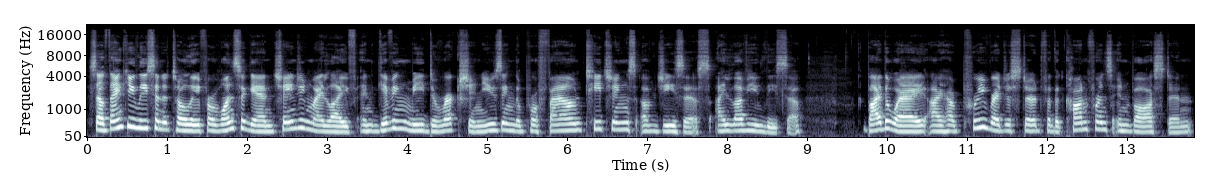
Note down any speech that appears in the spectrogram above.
So, thank you, Lisa Natoli, for once again changing my life and giving me direction using the profound teachings of Jesus. I love you, Lisa. By the way, I have pre registered for the conference in Boston,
